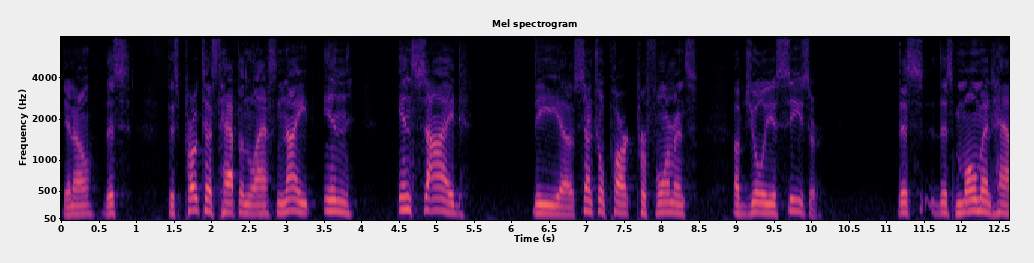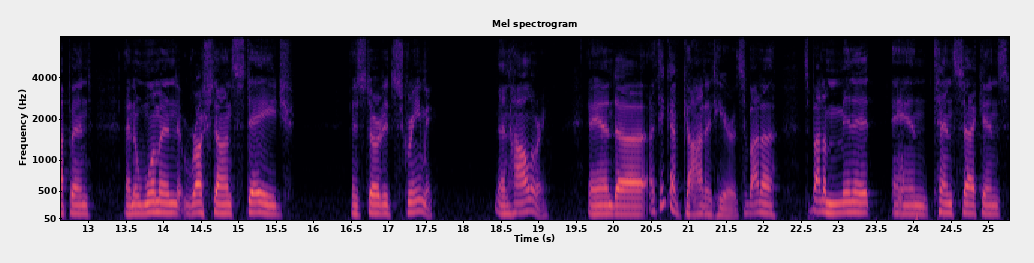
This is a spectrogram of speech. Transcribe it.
You know, this this protest happened last night in inside the uh, Central Park performance of Julius Caesar. This this moment happened, and a woman rushed on stage and started screaming and hollering. And uh, I think I've got it here. It's about a it's about a minute and ten seconds,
